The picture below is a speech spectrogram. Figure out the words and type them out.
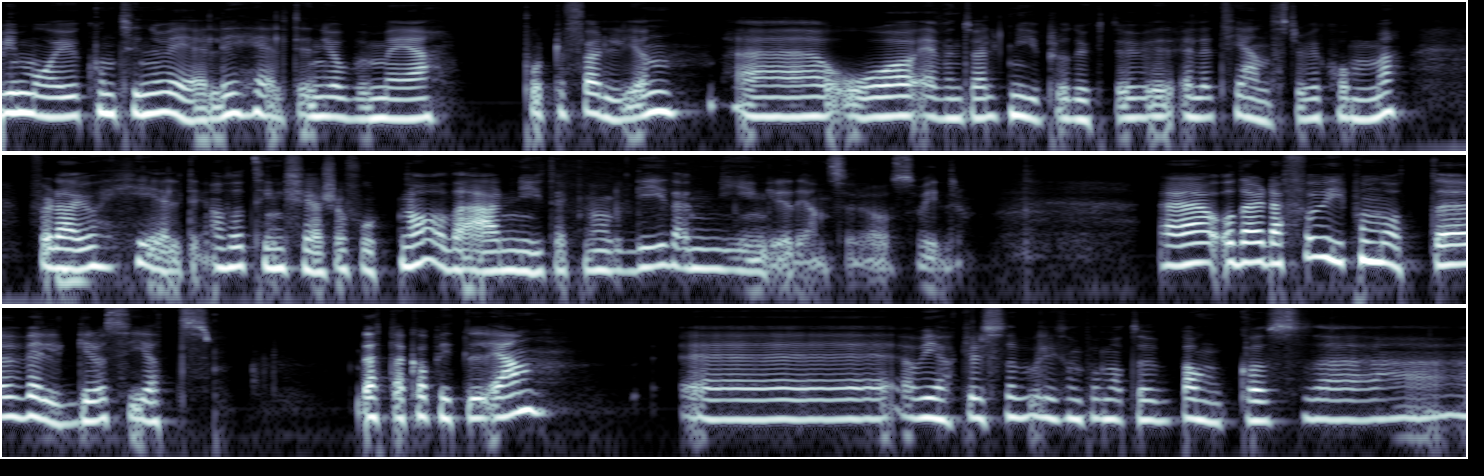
vi må jo kontinuerlig hele tiden jobbe med porteføljen uh, og eventuelt nye produkter eller tjenester vi kommer med. For det er jo hele ting, altså ting skjer så fort nå, og det er ny teknologi, det er nye ingredienser osv. Eh, og det er derfor vi på en måte velger å si at dette er kapittel én. Eh, og vi har ikke lyst til å liksom på en måte banke oss eh,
